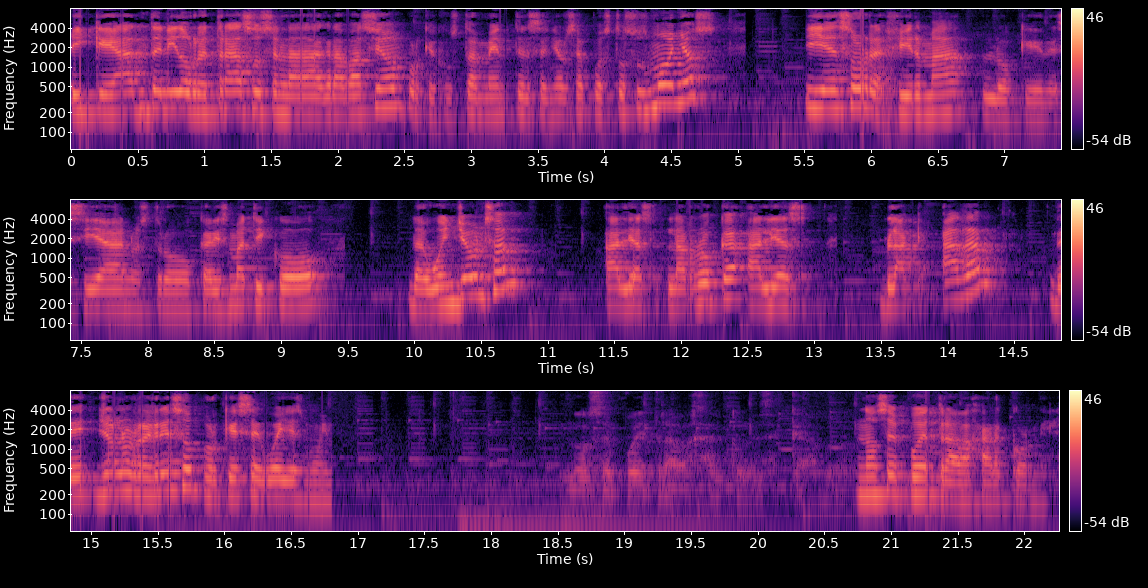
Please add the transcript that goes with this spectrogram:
Y que han tenido retrasos en la grabación porque justamente el señor se ha puesto sus moños. Y eso reafirma lo que decía nuestro carismático Dwayne Johnson, alias La Roca, alias Black Adam. De yo no regreso porque ese güey es muy. No se puede trabajar con ese cabrón. No se puede trabajar con él.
